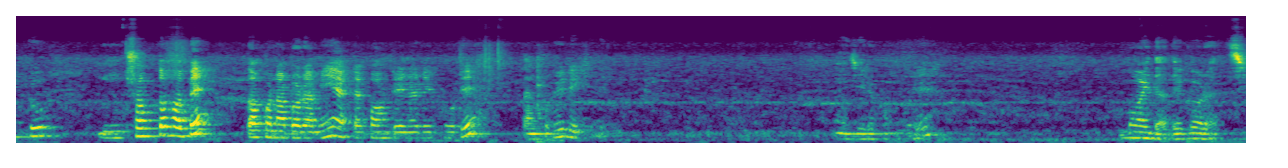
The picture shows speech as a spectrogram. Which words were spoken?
একটু শক্ত হবে, তখন আবার আমি একটা কন্টেনারে করে তারপরে রেখে দেব। যেরকম করে ময়দা দিয়ে গড়াচ্ছি।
